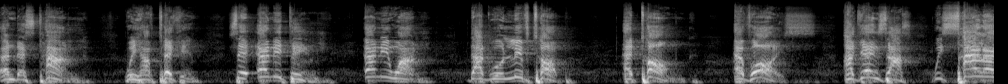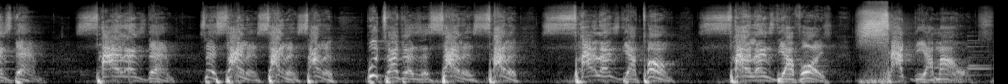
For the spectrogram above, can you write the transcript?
and the stand we have taken. Say anything, anyone that will lift up a tongue, a voice against us, we silence them. Silence them. Say silence, silence, silence. Your hands and say silence, silence, silence their tongue, silence their voice, shut their mouths,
